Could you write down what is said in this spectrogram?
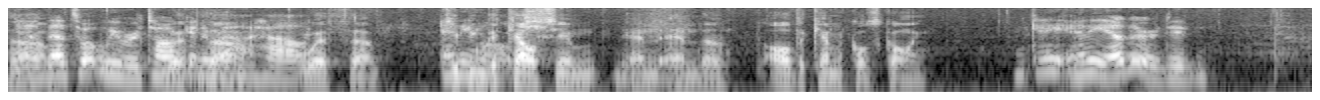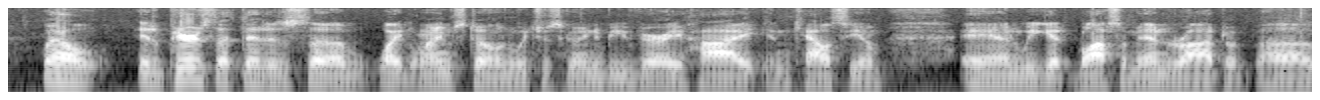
Yeah, um, that's what we were talking with, about. Um, how with uh, keeping mulch. the calcium and and the all the chemicals going. Okay. Any other did? Well, it appears that that is uh, white limestone, which is going to be very high in calcium and we get blossom end rot uh,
